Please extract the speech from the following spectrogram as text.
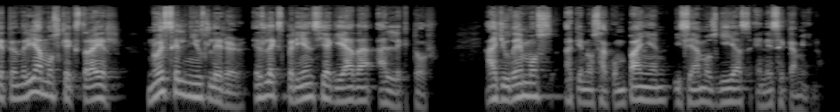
que tendríamos que extraer. No es el newsletter, es la experiencia guiada al lector. Ayudemos a que nos acompañen y seamos guías en ese camino.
